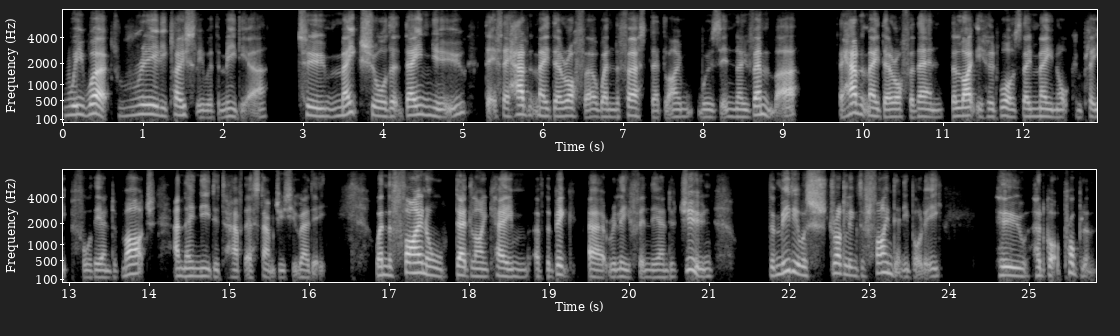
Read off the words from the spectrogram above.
We worked really closely with the media to make sure that they knew that if they hadn't made their offer when the first deadline was in november they hadn't made their offer then the likelihood was they may not complete before the end of march and they needed to have their stamp duty ready. When the final deadline came of the big uh, relief in the end of june the media was struggling to find anybody who had got a problem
